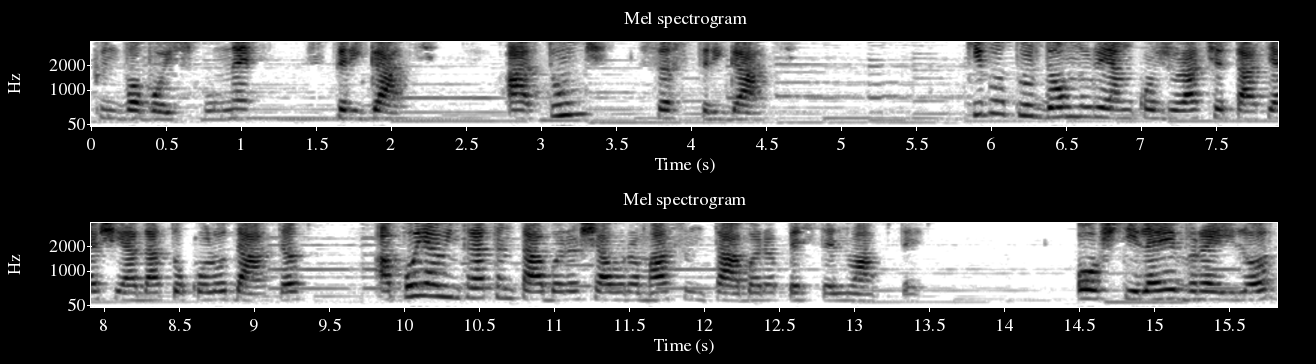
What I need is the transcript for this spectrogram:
când vă voi spune, strigați. Atunci să strigați. Chivotul Domnului a înconjurat cetatea și i-a dat o colodată, apoi au intrat în tabără și au rămas în tabără peste noapte. Oștile evreilor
